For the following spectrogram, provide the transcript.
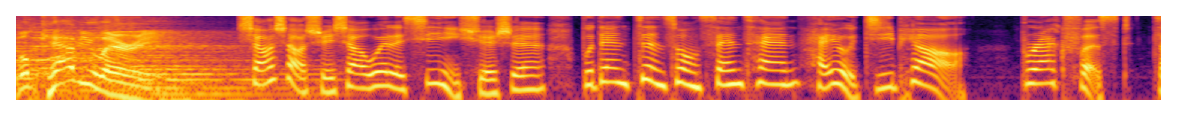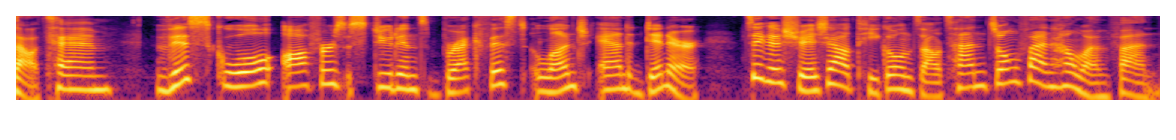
Vocabulary. 小小学校为了吸引学生，不但赠送三餐，还有机票 （breakfast） 早餐。 This school offers students breakfast, lunch, and dinner. 这个学校提供早餐、中饭和晚饭。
